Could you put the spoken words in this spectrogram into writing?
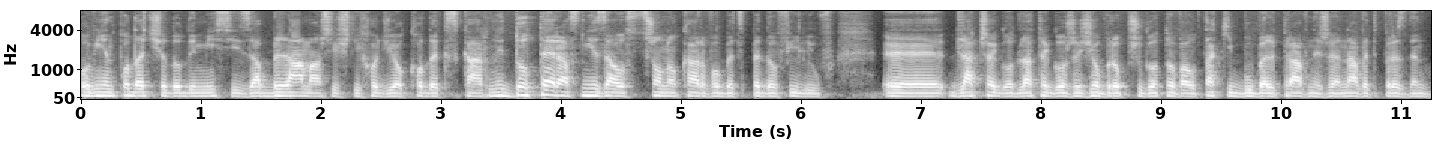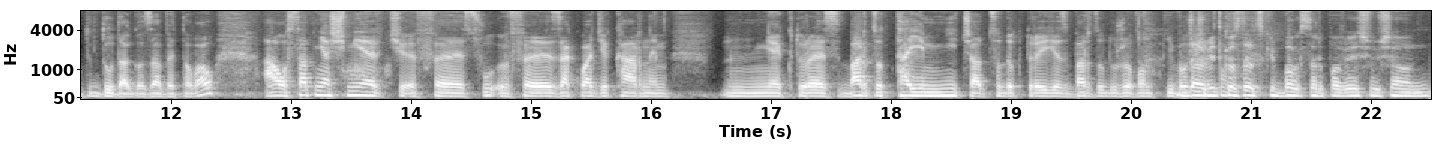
Powinien podać się do dymisji za blamaż, jeśli chodzi o kodeks karny. Do teraz nie zaostrzono kar wobec pedofilów. E, dlaczego? Dlatego, że Ziobro przygotował taki bubel prawny, że nawet prezydent Duda go zawetował. A ostatnia śmierć w, w zakładzie karnym która jest bardzo tajemnicza, co do której jest bardzo dużo wątpliwości. Dawid Kostecki, bokser, powiesił się,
